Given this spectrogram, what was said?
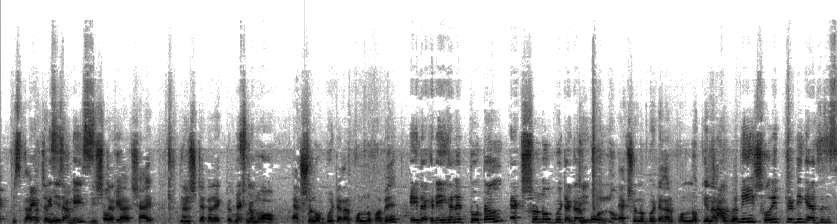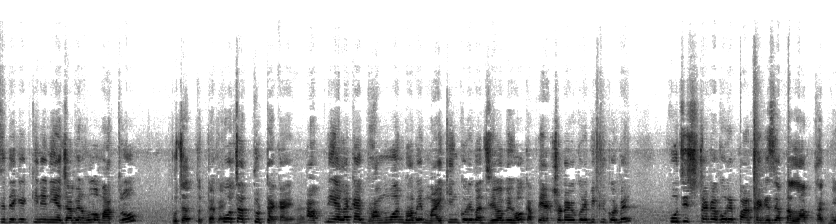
এক পিস piece চামিচ চামিচ, বিশ okay. টাকার তিরিশ টাকার একটা গোসল মগ মগ। একশো নব্বই টাকার পণ্য পাবে এই দেখেন এখানে টোটাল একশো নব্বই টাকার পণ্য একশো নব্বই টাকার পণ্য কেনা করবে আপনি শরীফ ট্রেডিং এজেন্সি থেকে কিনে নিয়ে যাবেন হলো মাত্র পঁচাত্তর টাকায় পঁচাত্তর টাকায় হ্যাঁ। আপনি এলাকায় ভ্রাম্যমান ভাবে মাইকিং করে বা যেভাবে হোক আপনি একশো টাকা করে বিক্রি করবেন পঁচিশ টাকা করে পার প্যাকেজে আপনার লাভ থাকবে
